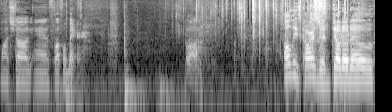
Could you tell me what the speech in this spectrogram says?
Watchdog, and Fluffle Bear. All these cards with Dododo,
